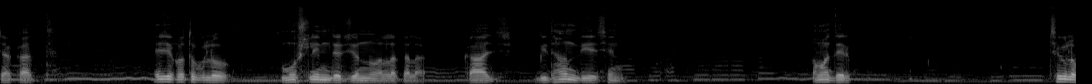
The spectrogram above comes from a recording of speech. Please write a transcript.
জাকাত এই যে কতগুলো মুসলিমদের জন্য আল্লাহ তালা কাজ, বিধান দিয়েছেন, আমাদের সেগুলো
